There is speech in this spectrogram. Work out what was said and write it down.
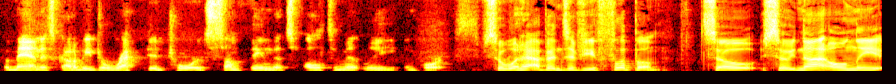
But man, it's got to be directed towards something that's ultimately important. So what happens if you flip them? So so not only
